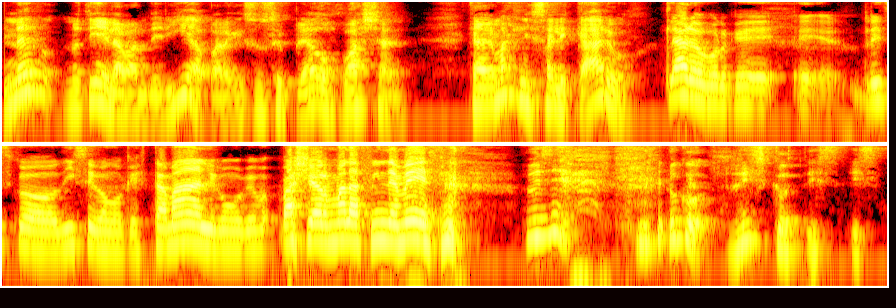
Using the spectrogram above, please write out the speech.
NERV no tiene lavandería para que sus empleados vayan. Que además les sale caro. Claro, porque eh, Ritzko dice como que está mal, como que va a llegar mal a fin de mes. Loco, Risco es, es,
